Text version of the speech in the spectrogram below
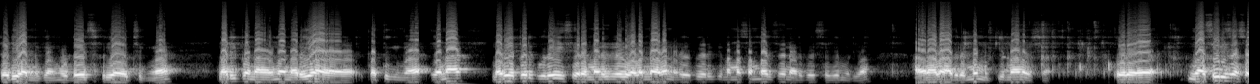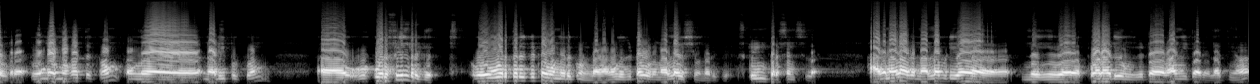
ரெடியா இருந்துக்கங்க. உங்க டேஸ் ஃப்ரீயா வச்சுக்கோங்க. நடிப்பை நான் இன்னும் நிறைய கத்துக்குங்க. ஏன்னா நிறைய பேருக்கு உதவி செய்யற மனிதர்கள் வளர்ந்தாலும் நிறைய பேருக்கு நம்ம சம்பாதிச்சதை நிறைய பேர் செய்ய முடியும். அதனால அது ரொம்ப முக்கியமான விஷயம். ஒரு நான் சீரியஸா சொல்றேன். உங்க முகத்துக்கும் உங்க நடிப்புக்கும் ஒரு ஃபீல் இருக்கு. ஒவ்வொருத்தருக்கிட்ட ஒண்ணு இருக்கும்ல. உங்ககிட்ட ஒரு நல்ல விஷயம் ஒன்று இருக்கு. ஸ்கிரீன் பிரசன்ஸ்ல அதனால அது நல்லபடியா இந்த போராடி உங்ககிட்ட வாங்கிட்டாரு எல்லாத்தையும்.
